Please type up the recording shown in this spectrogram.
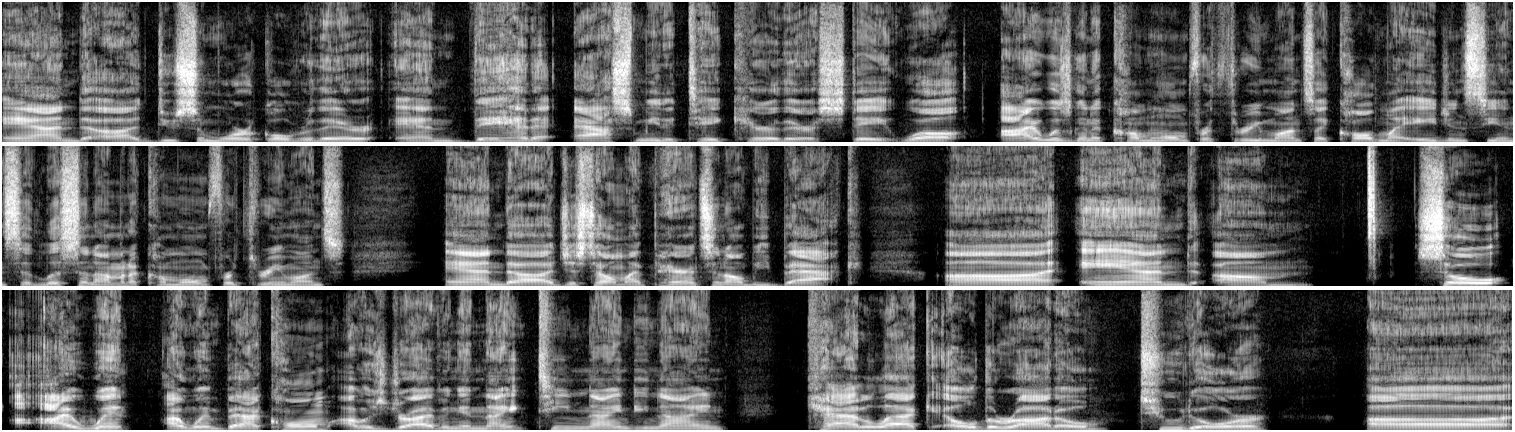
and uh, do some work over there. And they had asked me to take care of their estate. Well, I was going to come home for three months. I called my agency and said, listen, I'm going to come home for three months and uh, just help my parents and I'll be back. Uh, and um, so I went I went back home. I was driving a 1999 Cadillac Eldorado two door. Uh,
